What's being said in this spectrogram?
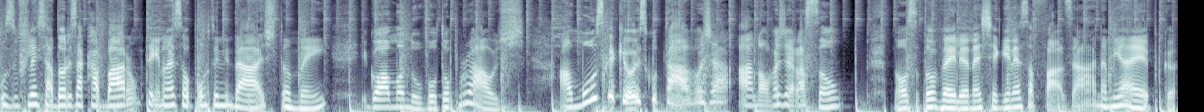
Os influenciadores acabaram tendo essa oportunidade também, igual a Manu, voltou pro auge. A música que eu escutava já a nova geração nossa, tô velha, né? Cheguei nessa fase. Ah, na minha época.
